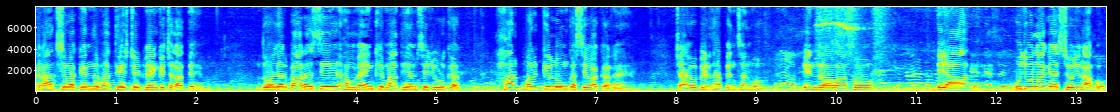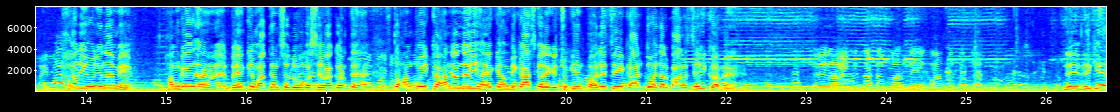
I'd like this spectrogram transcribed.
ग्राहक सेवा केंद्र भारतीय स्टेट बैंक के चलाते हैं। 2012 से हम बैंक के माध्यम से जुड़कर हर वर्ग के लोगों का सेवा कर रहे हैं। चाहे वो वृद्धा पेंशन हो, इंदिरा आवास हो, या उज्ज्वला गैस योजना हो, हर योजना में हम बैंक के माध्यम से लोगों का सेवा करते हैं तो हमको ये कहना नहीं है कि हम विकास करेंगे क्योंकि हम पहले से ये कार्य 2012 से ही कर रहे हैं कितना मानते हैं इस बार? जी देखिए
